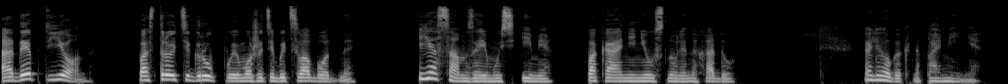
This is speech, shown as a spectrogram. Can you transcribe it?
«Адепт Йон, постройте группу и можете быть свободны. Я сам займусь ими, пока они не уснули на ходу». Легок на помине. —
